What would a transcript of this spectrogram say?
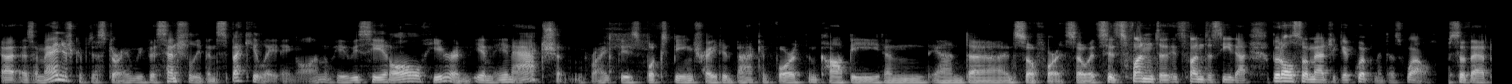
uh, as a manuscript historian, we've essentially been speculating on. We, we see it all here in, in, in action, right? These books being traded back and forth and copied and and uh, and so forth. So it's it's fun to it's fun to see that, but also magic equipment as well, so that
